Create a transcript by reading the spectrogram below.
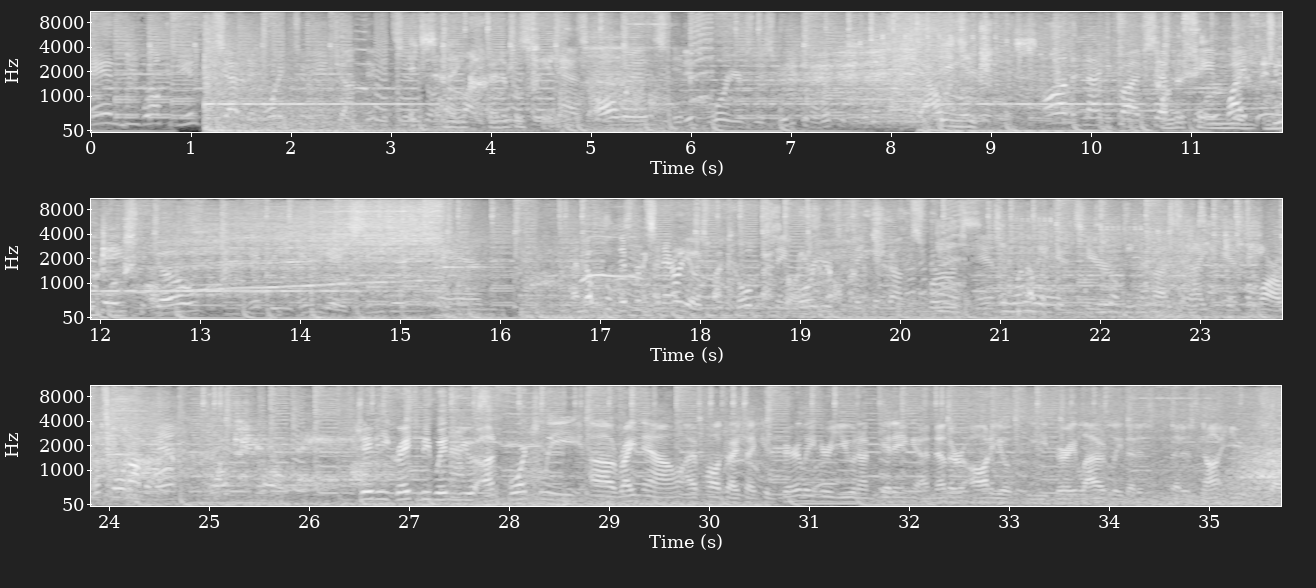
And we welcome you in for Saturday morning to you, John Dickinson. It's an incredible feeling. As always, it is Warriors this week, and the is against Dallas on 95.7 The Game. White, two days to go in the NBA season, a couple of different scenarios for the Golden State Warriors as they take on the Spurs and the Pelicans here uh, tonight and tomorrow. What's going on, my man? JD, great to be with you. Unfortunately, uh, right now, I apologize. I can barely hear you, and I'm getting another audio feed very loudly that is that is not you. So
